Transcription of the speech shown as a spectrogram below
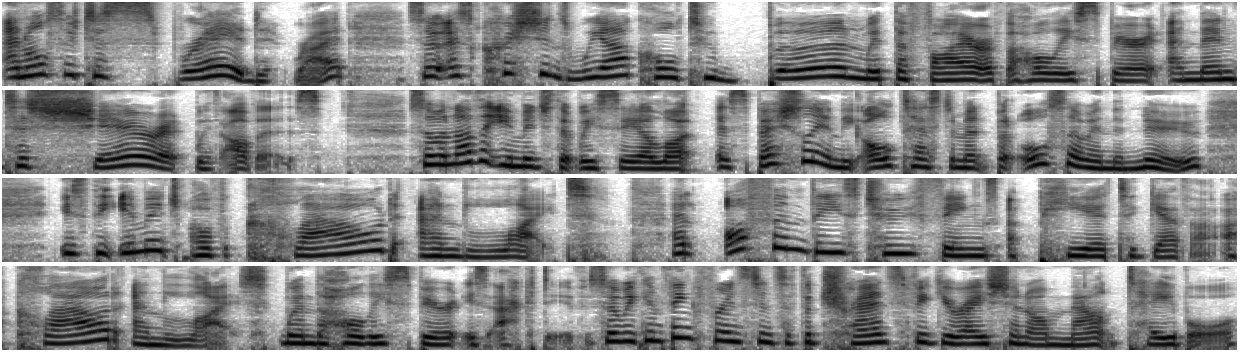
and also to spread, right? So, as Christians, we are called to burn with the fire of the Holy Spirit and then to share it with others. So, another image that we see a lot, especially in the Old Testament but also in the New, is the image of cloud and light. And often these two things appear together a cloud and light when the Holy Spirit is active. So we can think, for instance, of the transfiguration on Mount Tabor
